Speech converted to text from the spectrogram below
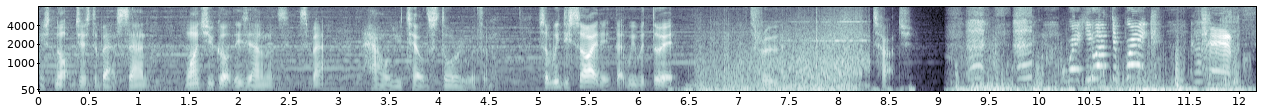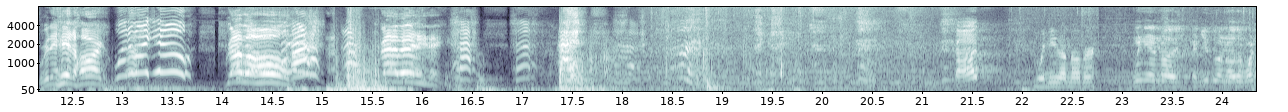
It's not just about sound. Once you've got these elements, it's about how you tell the story with them. So we decided that we would do it through touch. Break, you have to break! Can't! We're gonna hit hard! What do I do? Grab a hold! Ah, ah. Grab anything! Ah, Cut. We need another. We need another. Can you do another one?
